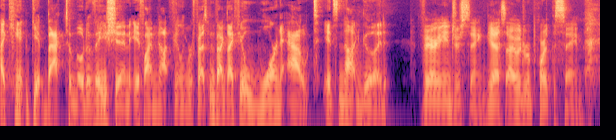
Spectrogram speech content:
I can't get back to motivation if I'm not feeling refreshed. In fact, I feel worn out. It's not good. Very interesting. Yes, I would report the same.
